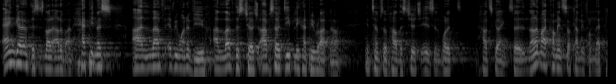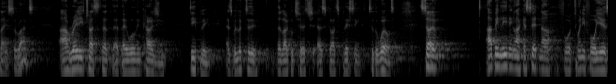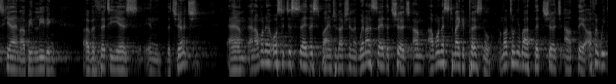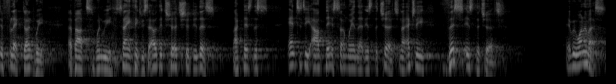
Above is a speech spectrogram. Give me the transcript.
anger. This is not out of unhappiness. I love every one of you. I love this church. I'm so deeply happy right now in terms of how this church is and what it, how it's going. So none of my comments are coming from that place, all right? I really trust that, that they will encourage you deeply as we look to the local church as God's blessing to the world. So I've been leading, like I said, now for 24 years here, and I've been leading over 30 years in the church. Um, and I want to also just say this by introduction. When I say the church, um, I want us to make it personal. I'm not talking about the church out there. Often we deflect, don't we? About when we're saying things, we say, oh, the church should do this. Like there's this entity out there somewhere that is the church. No, actually, this is the church. Every one of us.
